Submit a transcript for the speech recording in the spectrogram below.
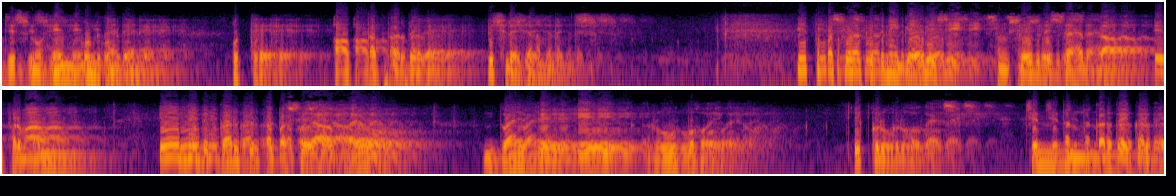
ਜਿਸ ਨੂੰ ਹੇਮਕੁੰਡ ਕਹਿੰਦੇ ਨੇ। ਉੱਥੇ ਆਪ ਤਪ ਕਰਦੇ ਰਹੇ ਪਿਛਲੇ ਜਨਮ ਦੇ ਵਿੱਚ ਇਹ ਤਪੱਸਿਆ ਕਿਤਨੀ ਗਹਿਰੀ ਸੀ? ਸੰਖੇਪ ਦੇ ਸਾਹਿਬ ਦਾ ਇਹ ਫਰਮਾਨ ਇਹ ਵਿਦ ਕਰਤ ਤਪੱਸਿਆ ਭਇਓ। ਦ્વੈ ਤੇ ਏਕ ਰੂਪ ਹੋਏ ਗਇਓ ਇੱਕ ਰੂਪ ਹੋ ਗਏ ਸੀ। ਚਿੰਤਨ ਕਰਦੇ ਕਰਦੇ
